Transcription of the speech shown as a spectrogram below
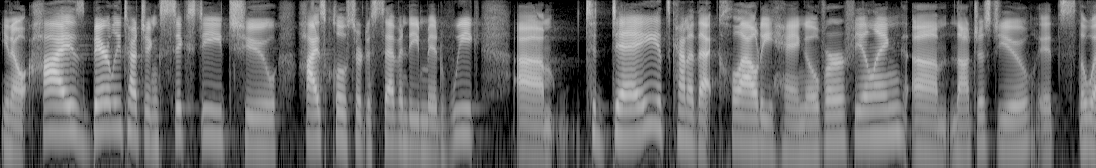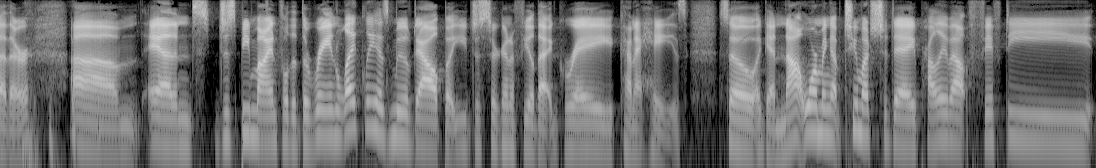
you know, highs barely touching 60 to highs closer to 70 midweek. Um, today, it's kind of that cloudy hangover feeling. Um, not just you, it's the weather. Um, and just be mindful that the rain likely has moved out, but you just are going to feel that gray kind of haze. So, again, not warming up too much today, probably about 50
